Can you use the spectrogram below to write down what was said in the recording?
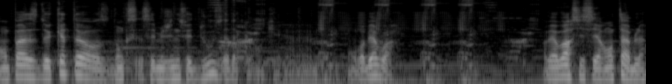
On passe de 14, donc c'est j'ai fait 12. Ah d'accord, ok. Euh, on va bien voir. On va bien voir si c'est rentable.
